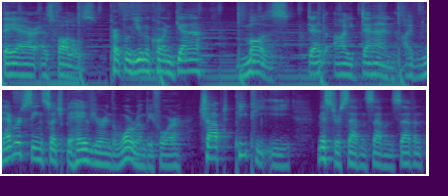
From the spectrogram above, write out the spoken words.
They are as follows. Purple Unicorn Ga, Muzz, Dead Eye Dan. I've never seen such behavior in the war room before. Chopped PPE, Mr. 777,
